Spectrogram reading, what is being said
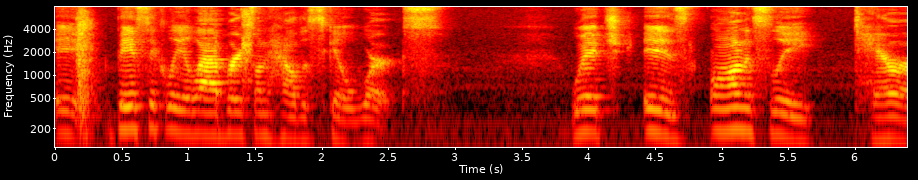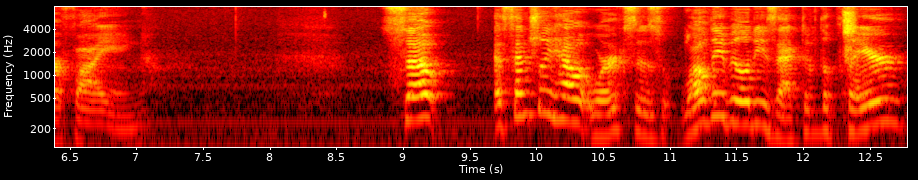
it basically elaborates on how the skill works, which is honestly terrifying. So, essentially how it works is while the ability is active, the player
